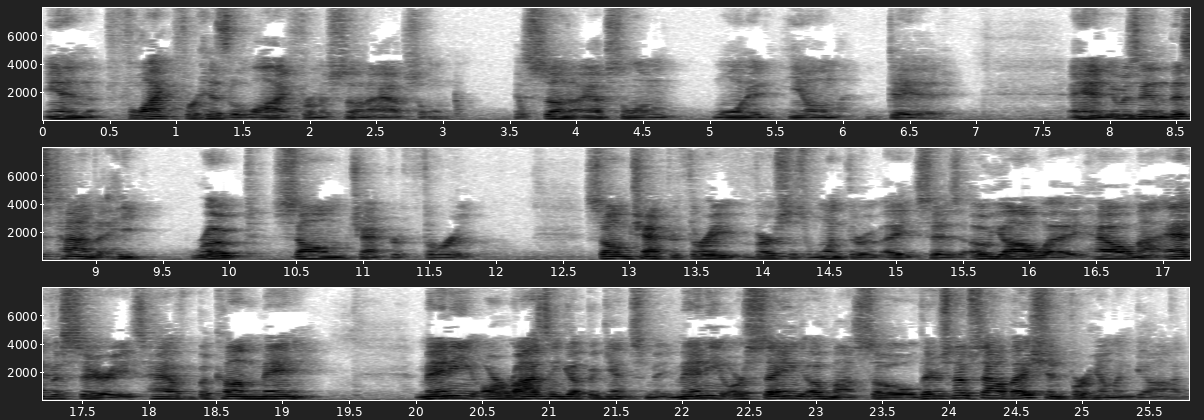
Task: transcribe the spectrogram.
in flight for his life from his son Absalom. His son Absalom wanted him dead. And it was in this time that he wrote Psalm chapter 3. Psalm chapter 3, verses 1 through 8 says, O Yahweh, how my adversaries have become many. Many are rising up against me. Many are saying of my soul, There's no salvation for him in God.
